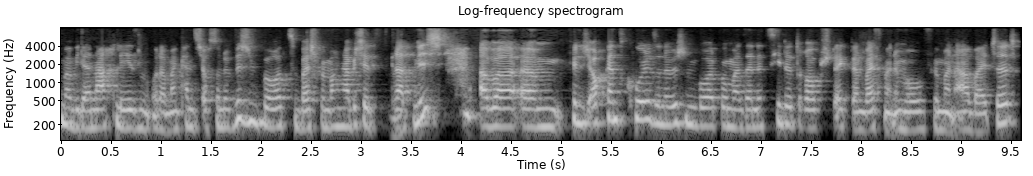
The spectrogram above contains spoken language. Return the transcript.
immer wieder nachlesen oder man kann sich auch so eine Vision Board zum Beispiel machen, habe ich jetzt gerade nicht, aber ähm, finde ich auch ganz cool, so eine Vision Board, wo man seine Ziele draufsteckt, dann weiß man immer, wofür man arbeitet.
